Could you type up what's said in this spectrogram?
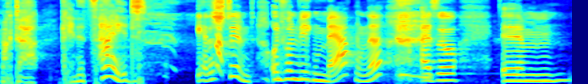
Magda, keine Zeit. Ja, das stimmt. Und von wegen merken, ne? Also, ähm.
